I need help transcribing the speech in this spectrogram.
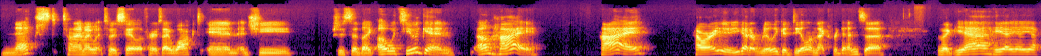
next time I went to a sale of hers, I walked in and she, she said like, "Oh, it's you again. Oh, hi, hi, how are you? You got a really good deal on that credenza." Like, "Yeah, yeah, yeah, yeah."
